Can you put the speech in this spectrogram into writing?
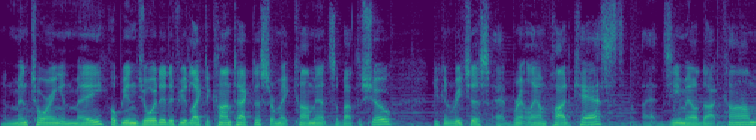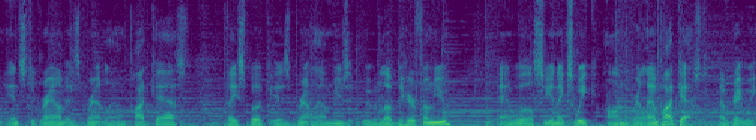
and mentoring in May. Hope you enjoyed it. If you'd like to contact us or make comments about the show, you can reach us at Brent Lamb Podcast at gmail.com. Instagram is Brent Lamb Podcast. Facebook is Brent Lamb Music. We would love to hear from you, and we'll see you next week on the Brent Lamb Podcast. Have a great week.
